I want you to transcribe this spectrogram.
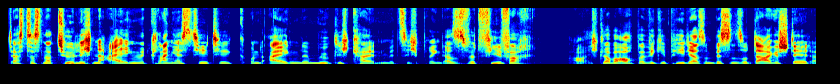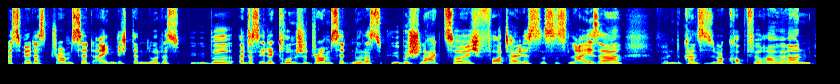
dass das natürlich eine eigene Klangästhetik und eigene Möglichkeiten mit sich bringt. Also es wird vielfach, ich glaube auch bei Wikipedia so ein bisschen so dargestellt, als wäre das Drumset eigentlich dann nur das Übe, äh, das elektronische Drumset nur das Übeschlagzeug. Vorteil ist, es ist leiser, du kannst es über Kopfhörer hören.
